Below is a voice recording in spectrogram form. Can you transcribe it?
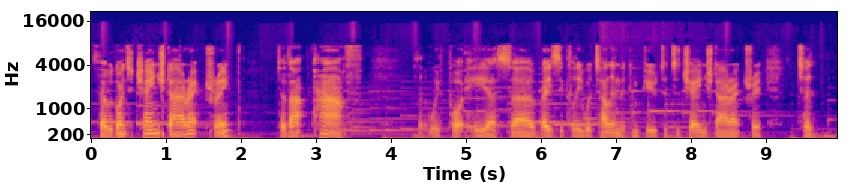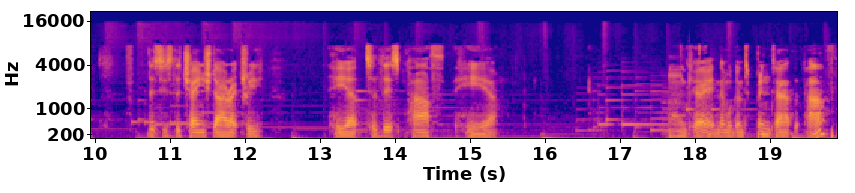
So we're going to change directory to that path that we've put here. So basically we're telling the computer to change directory to this is the change directory here to this path here. Okay, and then we're going to print out the path.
